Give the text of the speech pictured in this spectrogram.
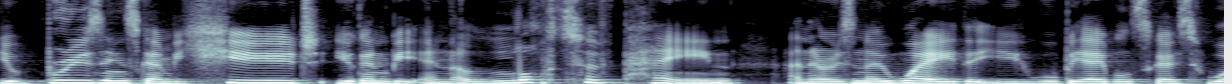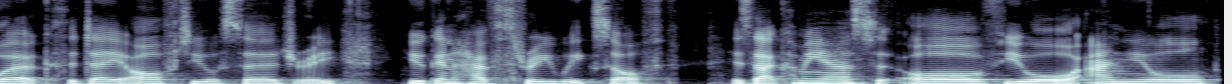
your bruising is going to be huge you're going to be in a lot of pain and there is no way that you will be able to go to work the day after your surgery. You're going to have three weeks off. Is that coming out of your annual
